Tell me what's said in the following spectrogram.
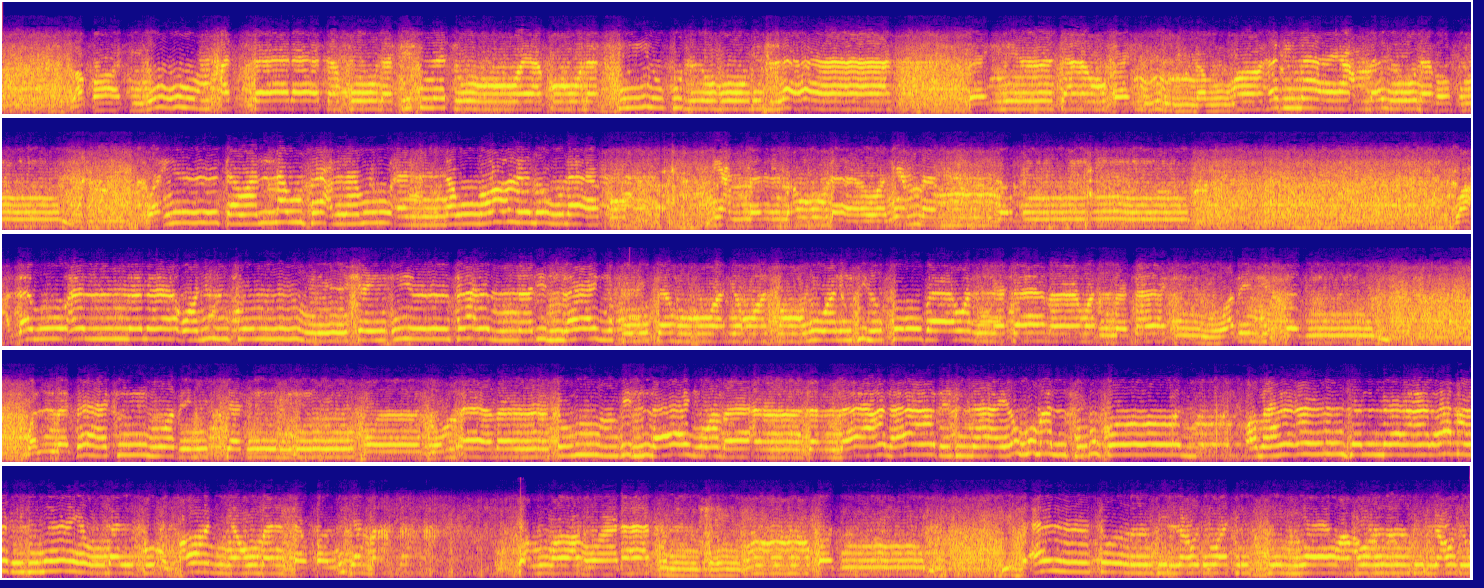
وقاتلوهم حتى لا تكون فتنة ويكون الدين كله لله. فإن انتهوا فإن الله بما يعملون بصير. وإن تولوا فاعلموا أن الله مولاكم. نعم المولى ونعم النصير. واعلموا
